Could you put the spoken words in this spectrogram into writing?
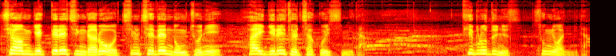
체험객들의 증가로 침체된 농촌이 활기를 되찾고 있습니다. 티브로드 뉴스 송용환입니다.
